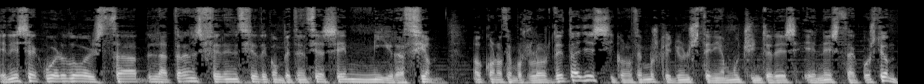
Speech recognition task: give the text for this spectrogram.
en ese acuerdo está la transferencia de competencias en migración. No conocemos los detalles y conocemos que Junts tenía mucho interés en esta cuestión.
